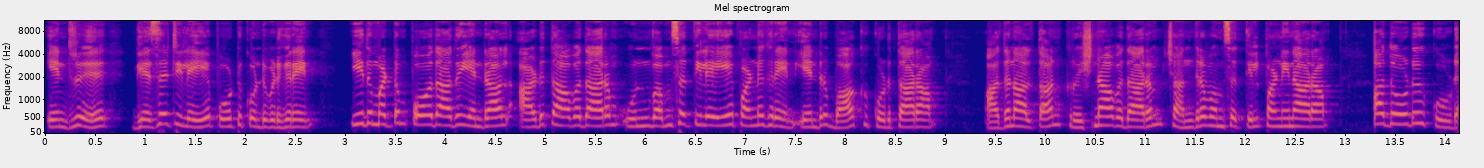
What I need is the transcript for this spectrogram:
என்று கெசட்டிலேயே போட்டு கொண்டு விடுகிறேன். இது மட்டும் போதாது என்றால் அடுத்த அவதாரம் உன் வம்சத்திலேயே பண்ணுகிறேன் என்று வாக்கு கொடுத்தாராம். அதனால்தான் கிருஷ்ணாவதாரம் சந்திர வம்சத்தில் பண்ணினாராம். அதோடு கூட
